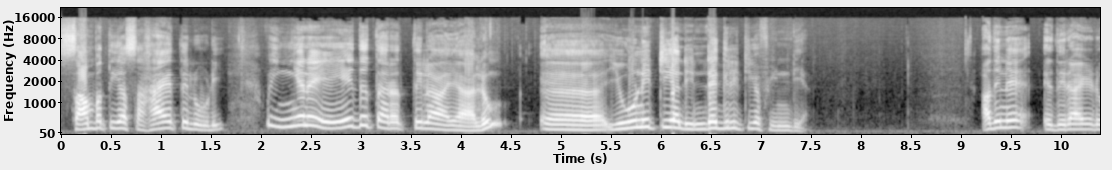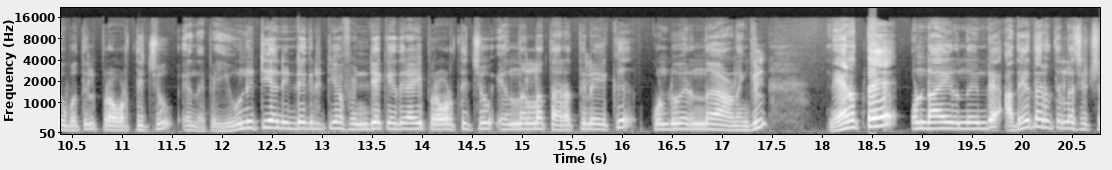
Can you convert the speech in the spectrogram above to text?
സാമ്പത്തിക സഹായത്തിലൂടെ. അപ്പോൾ ഇങ്ങനെ ഏത് തരത്തിലായാലും unity and integrity of India അതിന് എതിരായ രൂപത്തിൽ പ്രവർത്തിച്ചു എന്ന്. ഇപ്പോൾ യൂണിറ്റി ആൻഡ് ഇന്റഗ്രിറ്റി ഓഫ് ഇന്ത്യക്കെതിരായി പ്രവർത്തിച്ചു എന്നുള്ള തരത്തിലേക്ക് കൊണ്ടുവരുന്നതാണെങ്കിൽ നേരത്തെ ഉണ്ടായിരുന്നതിന്റെ അതേ തരത്തിലുള്ള ശിക്ഷ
